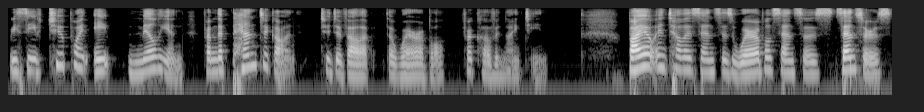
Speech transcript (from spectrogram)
received 2.8 million from the Pentagon to develop the wearable for COVID-19. BioIntelliSense's wearable sensors, sensors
